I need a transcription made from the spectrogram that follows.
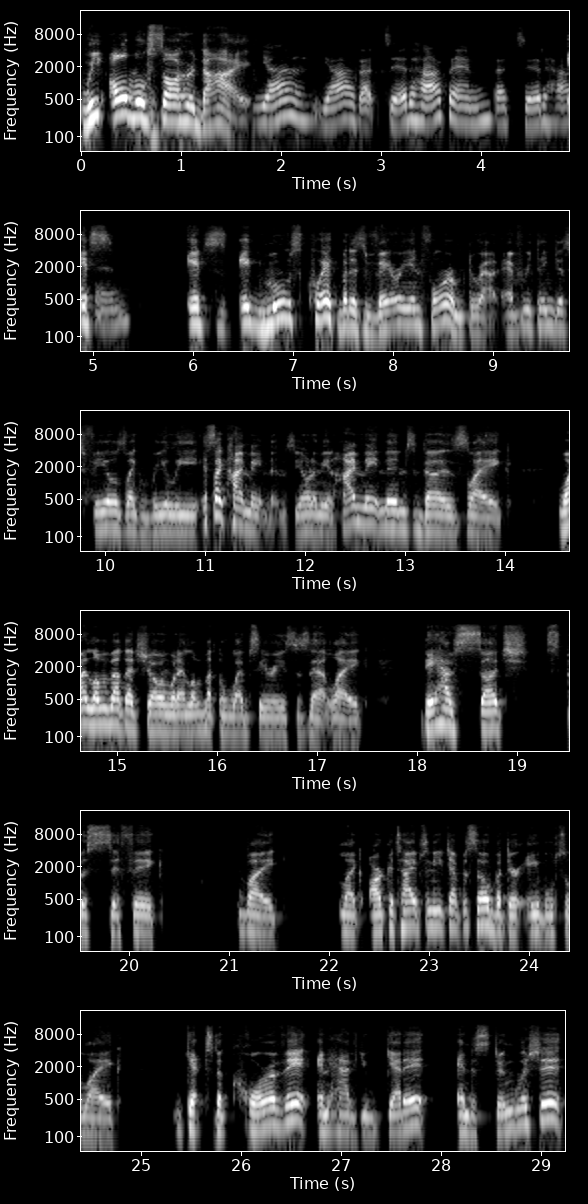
We almost saw her die. Yeah, yeah, that did happen. That did happen. It's it's it moves quick but it's very informed throughout. Everything just feels like really it's like high maintenance you know what i mean? High maintenance does like what i love about that show and what i love about the web series is that like they have such specific like like archetypes in each episode but they're able to like get to the core of it and have you get it and distinguish it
